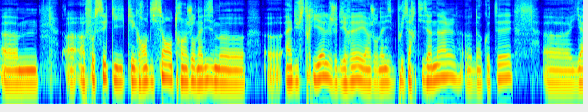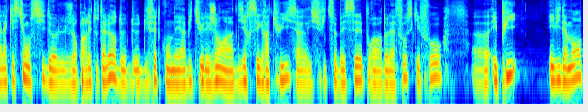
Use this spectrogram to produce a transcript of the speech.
un fossé qui, est grandissant entre un journalisme industriel, je dirais, et un journalisme plus artisanal d'un côté. Il y a la question aussi, de, j'en parlais tout à l'heure, du fait qu'on est habitué les gens à dire c'est gratuit, ça, il suffit de se baisser pour avoir de l'info, ce qui est faux. Et puis, évidemment,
